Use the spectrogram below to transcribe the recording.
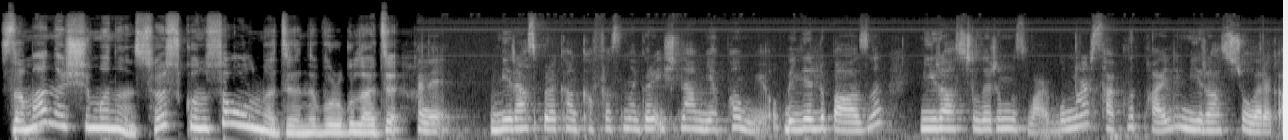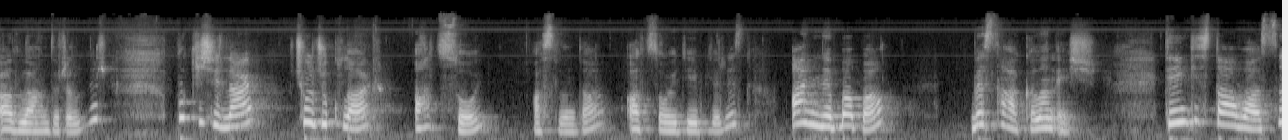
zaman aşımının söz konusu olmadığını vurguladı. Hani miras bırakan kafasına göre işlem yapamıyor. Belirli bazı mirasçılarımız var. Bunlar saklı paylı mirasçı olarak adlandırılır. Bu kişiler çocuklar, alt soy aslında alt soy diyebiliriz. Anne, baba ve sağ kalan eş. Tenkis davası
